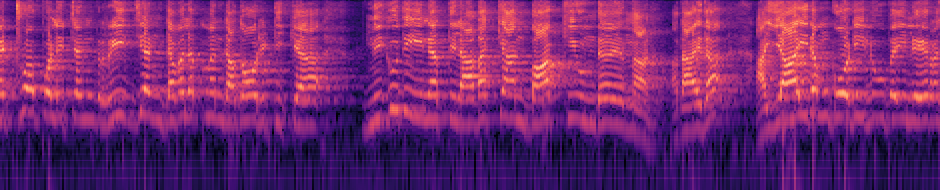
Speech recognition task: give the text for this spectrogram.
മെട്രോപൊളിറ്റൻ റീജിയൻ ഡെവലപ്മെന്റ് അതോറിറ്റിക്ക് നികുതി ഇനത്തിൽ അടയ്ക്കാൻ ബാക്കിയുണ്ട് എന്നാണ്. അതായത് അയ്യായിരം കോടി രൂപയിലേറെ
